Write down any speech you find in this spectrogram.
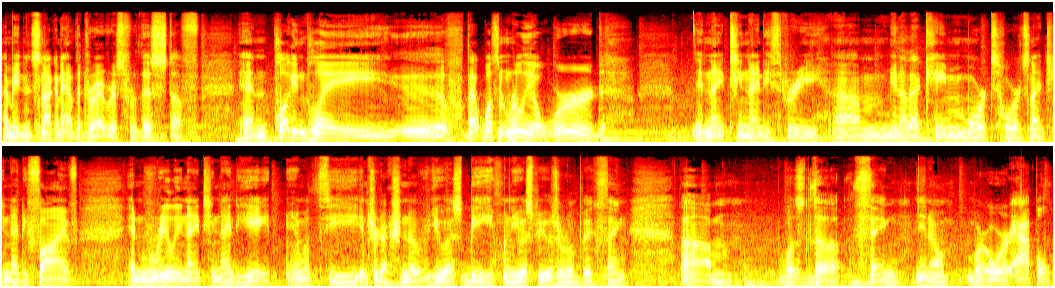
I mean, it's not going to have the drivers for this stuff. And plug and play, uh, that wasn't really a word in 1993. Um, you know, that came more towards 1995 and really 1998 you know, with the introduction of USB, when USB was a real big thing. Um, was the thing, you know, or, or Apple,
